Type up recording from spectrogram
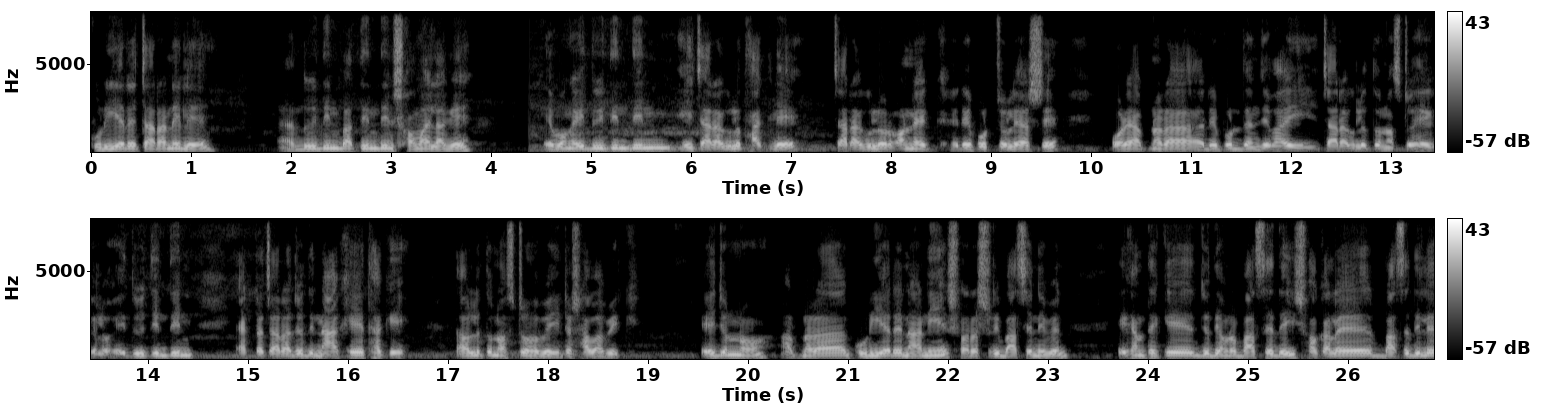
কুরিয়ারে চারা নিলে দুই দিন বা তিন দিন সময় লাগে। এবং এই দুই তিন দিন এই চারাগুলো থাকলে চারাগুলোর অনেক রেপোর্ট চলে আসে। পরে আপনারা রেপোর্ট দেন যে, ভাই, চারাগুলো তো নষ্ট হয়ে গেল। এই দুই তিন দিন একটা চারা যদি না খেয়ে থাকে, তাহলে তো নষ্ট হবে, এটা স্বাভাবিক। এই জন্য আপনারা কুরিয়ারে না নিয়ে সরাসরি বাসে নেবেন। এখান থেকে যদি আমরা বাসে দেই, সকালে বাসে দিলে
